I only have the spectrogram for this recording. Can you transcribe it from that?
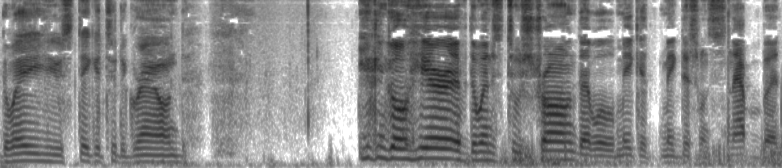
The way you stake it to the ground you can go here if the wind is too strong. That will make it make this one snap but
